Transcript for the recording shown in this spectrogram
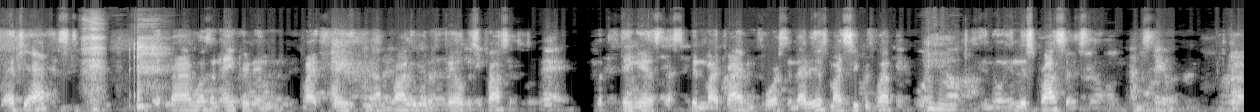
glad you asked. if I wasn't anchored in my faith, I probably would have failed this process. But the thing is, that's been my driving force, and that is my secret weapon. Mm-hmm. You know, in this process, um, I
